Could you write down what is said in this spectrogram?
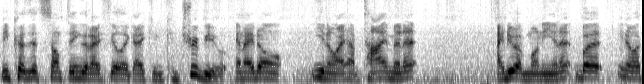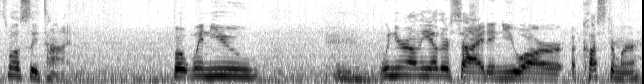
because it's something that I feel like I can contribute, and I don't. You know, I have time in it I do have money in it, but you know, it's mostly time. But when you when you're on the other side and you are a customer,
